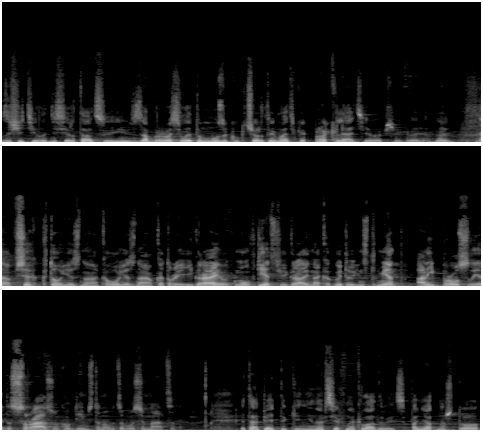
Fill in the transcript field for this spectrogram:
защитила диссертацию и забросила эту музыку к чертовой матери как проклятие, вообще говоря. Да? Да, всех, кто я знаю, кого я знаю, которые играют, ну, в детстве играли на какой-то инструмент, они бросили это сразу, когда им становится 18. Это опять-таки не на всех накладывается. Понятно, что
